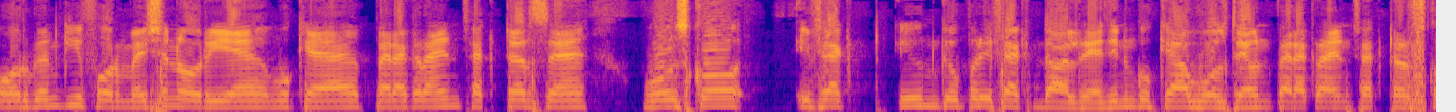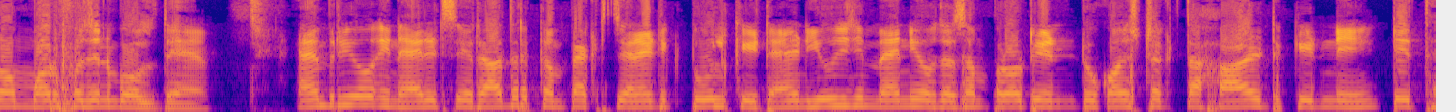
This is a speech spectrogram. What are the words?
ऑर्गन की फॉर्मेशन हो रही है, वो क्या है पैराग्राइन फैक्टर्स हैं, वो उसको इफ़ेक्ट उनके ऊपर इफ़ेक्ट डाल रहे हैं, जिनको क्या बोलते हैं, उन पैराक्राइन फैक्टर्स को मोरफोजन बोलते हैं। Embryo inherits a rather compact genetic tool kit and use many of the same protein to construct the heart kidney teeth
